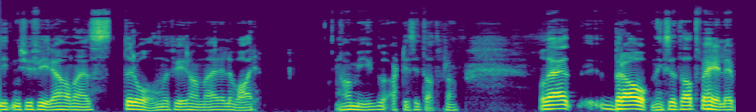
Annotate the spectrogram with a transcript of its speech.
1924. Han er en strålende fyr, han der, eller var. Jeg har mye artige sitater fra han. Og det er et bra åpningssitat for hele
